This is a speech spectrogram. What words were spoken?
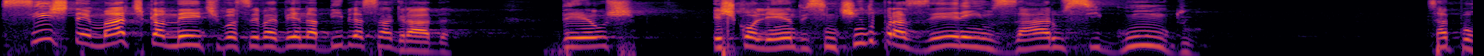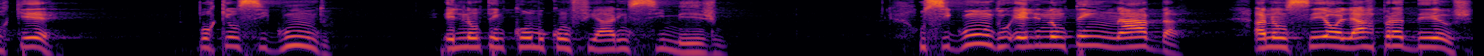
Sistematicamente você vai ver na Bíblia Sagrada Deus escolhendo e sentindo prazer em usar o segundo. Sabe por quê? Porque o segundo, ele não tem como confiar em si mesmo. O segundo, ele não tem nada a não ser olhar para Deus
